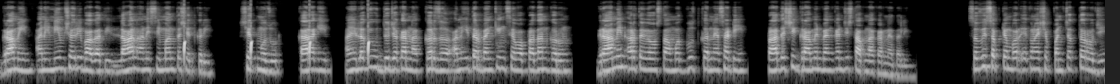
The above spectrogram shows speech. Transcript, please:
ग्रामीण आणि निमशहरी भागातील लहान आणि सीमांत शेतकरी शेतमजूर कारागीर आणि लघु उद्योजकांना कर्ज आणि इतर बँकिंग सेवा प्रदान करून ग्रामीण अर्थव्यवस्था मजबूत करण्यासाठी प्रादेशिक ग्रामीण बँकांची स्थापना करण्यात आली. सव्वीस सप्टेंबर एकोणीसशे पंच्याहत्तर रोजी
